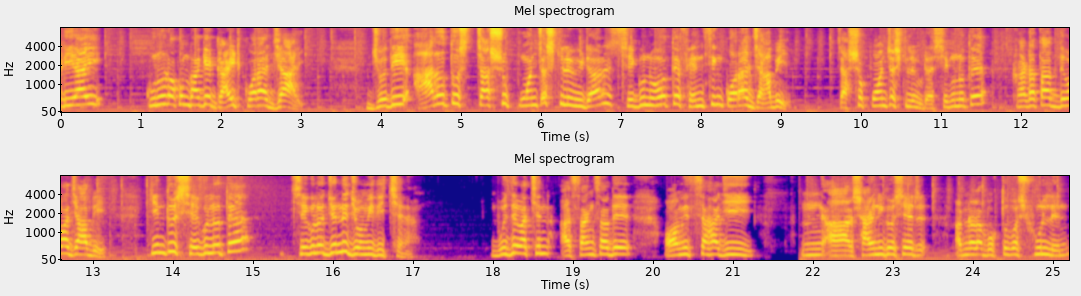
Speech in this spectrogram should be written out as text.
এরিয়ায় কোনো রকমভাবে গাইড করা যায়। যদি আরও তো চারশো পঞ্চাশ কিলোমিটার সেগুলোতে ফেন্সিং করা যাবে। চারশো পঞ্চাশ কিলোমিটার সেগুলোতে কাঁটা তার দেওয়া যাবে। কিন্তু সেগুলোতে, সেগুলোর জন্য জমি দিচ্ছে না। বুঝতে পারছেন? আর সাংসদে অমিত শাহাজি আর সায়নী ঘোষের আপনারা বক্তব্য শুনলেন।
